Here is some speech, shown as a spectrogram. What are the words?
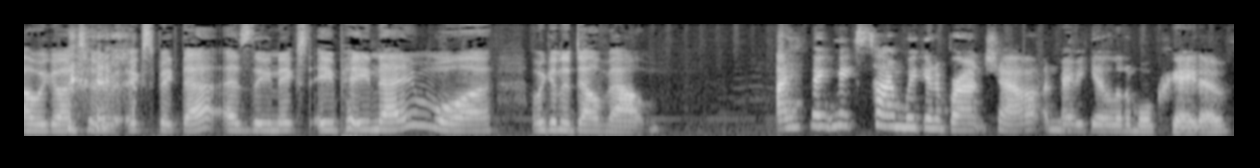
are we going to expect that as the next EP name or are we going to delve out? I think next time we're going to branch out and maybe get a little more creative.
